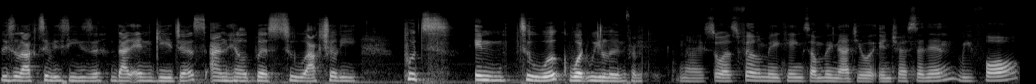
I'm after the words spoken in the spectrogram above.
little activities that engage us and help us to actually put into work what we learn from it. Nice. So was filmmaking something that you were interested in before?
